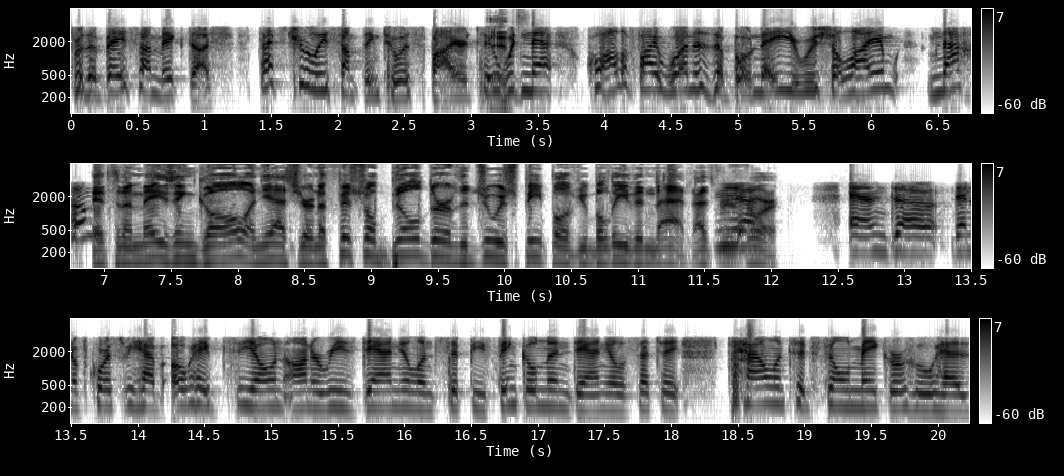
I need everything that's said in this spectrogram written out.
for the Beis HaMikdash. That's truly something to aspire to. It's- Wouldn't that qualify one as a Bonei Yerushalayim, Nachum? It's an amazing goal, and yes, you're an official builder of the Jewish people if you believe in that. That's for Yeah. sure. And uh, then, of course, we have Oheb Zion honorees Daniel and Sippy Finkelman. Daniel is such a talented filmmaker who has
